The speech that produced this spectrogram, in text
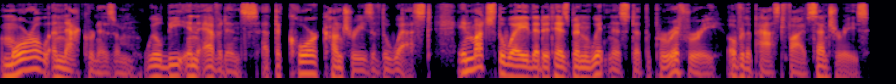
moral anachronism will be in evidence at the core countries of the West in much the way that it has been witnessed at the periphery over the past five centuries.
